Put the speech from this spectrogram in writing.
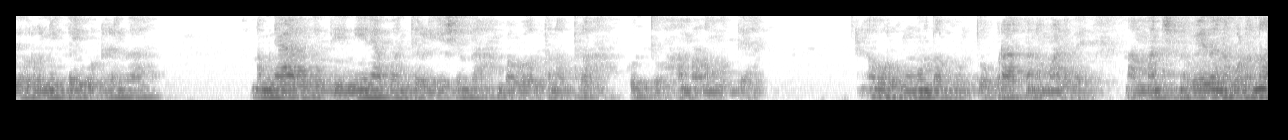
ದೇವರು, ನೀ ಕೈ ಬಿಟ್ರೆ ಹೆಂಗೆ? ನಮ್ನ ಯಾರು ಗತಿ ಯಾಕೋ ಅಂತೇಳಿ ಯಶಿಂದ ಭಗವಂತನ ಹತ್ರ ಕುಂತು ಅಂಬರಣ ಮುತ್ಯ ಅವರು ಮುಂದೆ ಕುಂತು ಪ್ರಾರ್ಥನೆ ಮಾಡಿದೆ. ನನ್ನ ಮನಸ್ಸಿನ ವೇದನೆಗಳನ್ನು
